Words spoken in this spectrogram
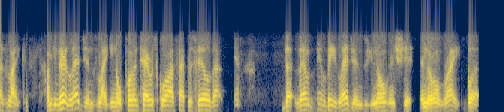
as like, I mean, they're legends. Like you know, Pun, Terror Squad, Cypress Hill. That Yeah. that them they'll be legends, you know, and shit in their own right. But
